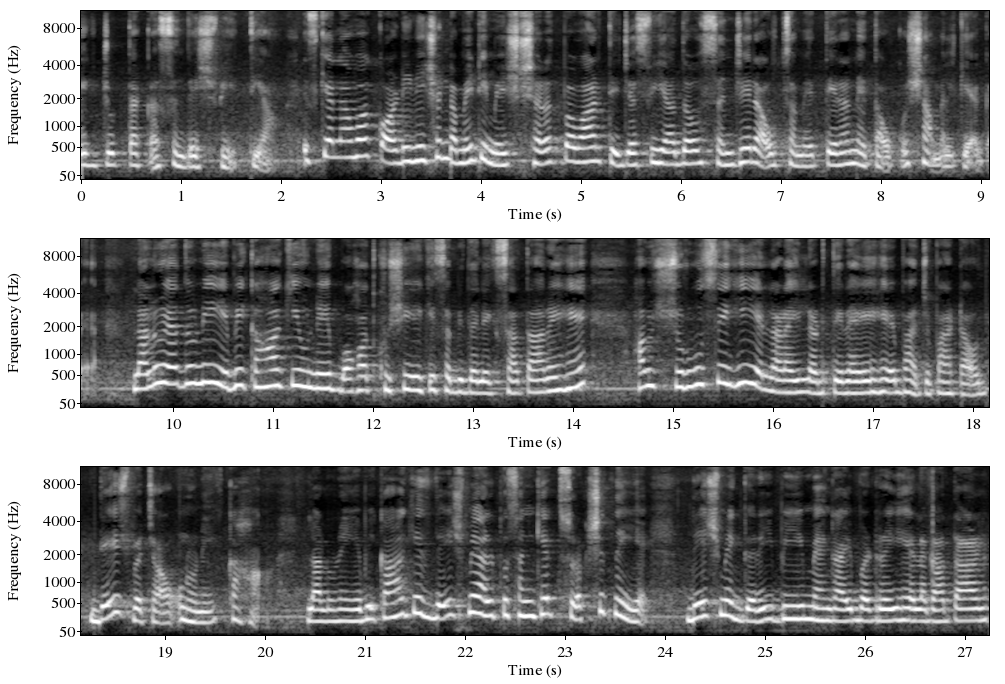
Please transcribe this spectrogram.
एकजुटता का संदेश भी दिया। इसके अलावा कोऑर्डिनेशन कमेटी में शरद पवार, तेजस्वी यादव, संजय राउत समेत तेरह नेताओं को शामिल किया गया। लालू यादव ने यह भी कहा कि उन्हें बहुत खुशी है कि सभी दल एक साथ आ रहे हैं। हम शुरू से ही ये लड़ाई लड़ते रहे हैं, भाजपा हटाओ, देश बचाओ, उन्होंने कहा। लालू ने यह भी कहा कि इस देश में अल्पसंख्यक सुरक्षित नहीं है। देश में गरीबी, महँगाई बढ़ रही है, लगातार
